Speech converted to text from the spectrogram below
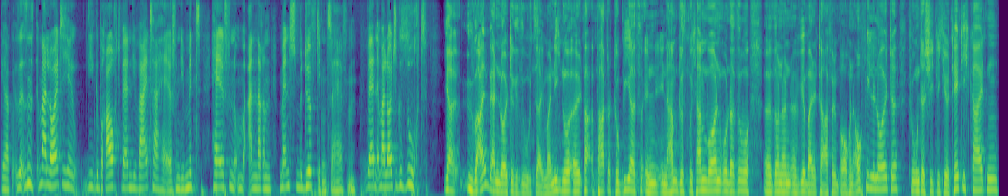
Georg? Es sind immer Leute hier, die gebraucht werden, die weiterhelfen, die mithelfen, um anderen Menschen, Bedürftigen zu helfen. Werden immer Leute gesucht. Ja, überall werden Leute gesucht, sag ich mal. Nicht nur äh, Pater Tobias in, in Ham Duisburg-Hamborn oder so, äh, sondern äh, wir bei der Tafel brauchen auch viele Leute für unterschiedliche Tätigkeiten.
